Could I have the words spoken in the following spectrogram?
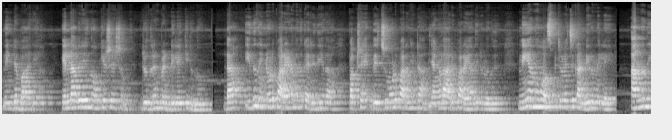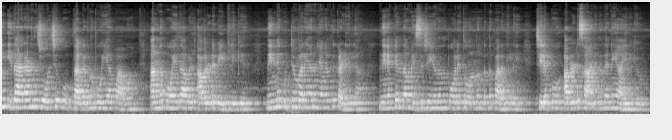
നിന്റെ ഭാര്യ. എല്ലാവരെയും നോക്കിയ ശേഷം രുദ്രൻ ബെഡിലേക്കിരുന്നു. ഡാ ഇത് നിന്നോട് പറയണമെന്ന് കരുതിയതാ. പക്ഷേ ദച്ചുമോൾ പറഞ്ഞിട്ടാ ഞങ്ങൾ ആരും പറയാതിരുന്നത്. നീ അന്ന് ഹോസ്പിറ്റൽ വെച്ച് കണ്ടിരുന്നില്ലേ? അന്ന് നീ ഇതാരാണെന്ന് ചോദിച്ചപ്പോ തകർന്നു പോയി ആ പാവം. അന്ന് പോയത് അവൾ അവളുടെ വീട്ടിലേക്ക്. നിന്നെ കുറ്റം പറയാനും ഞങ്ങൾക്ക് കഴിയില്ല. നിനക്കെന്താ മിസ് ചെയ്യുന്നത് പോലെ തോന്നുന്നുണ്ടെന്ന് പറഞ്ഞില്ലേ? ചിലപ്പോ അവളുടെ സാന്നിധ്യം തന്നെ ആയിരിക്കും.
